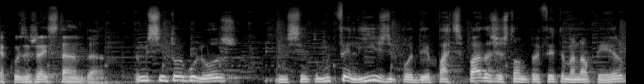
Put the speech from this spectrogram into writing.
Que a coisa já está andando? Eu me sinto orgulhoso, me sinto muito feliz de poder participar da gestão do prefeito Emanuel Pinheiro,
